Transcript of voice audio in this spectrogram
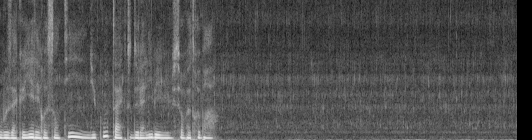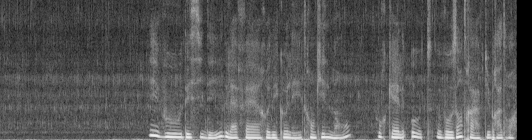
Vous accueillez les ressentis du contact de la libellule sur votre bras. Et vous décidez de la faire redécoller tranquillement pour qu'elle ôte vos entraves du bras droit,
